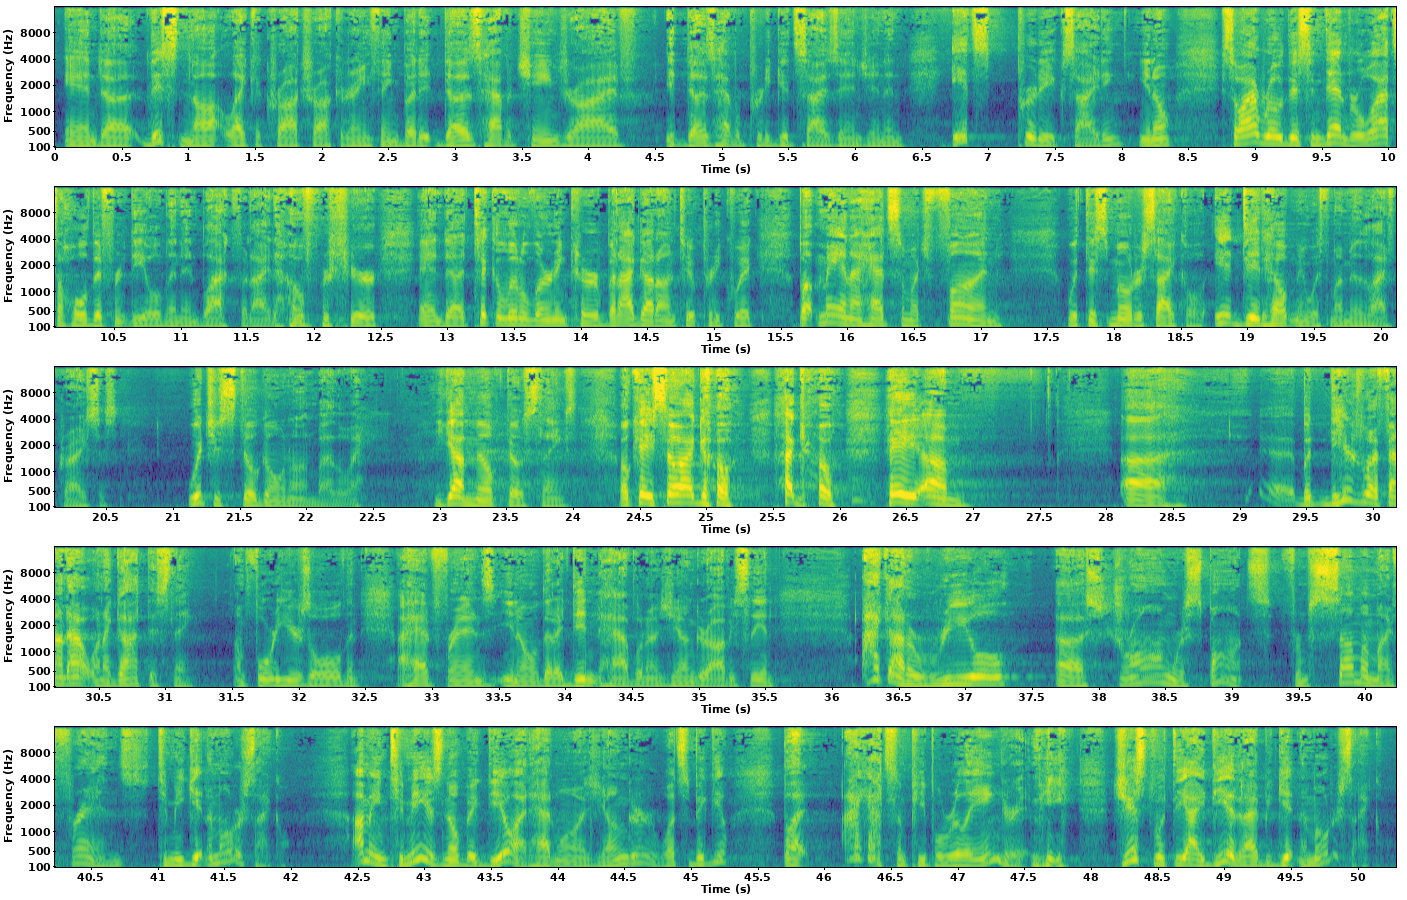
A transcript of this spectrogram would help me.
And uh, this not like a crotch rocket or anything, but it does have a chain drive. It does have a pretty good size engine, and it's pretty exciting, you know. So I rode this in Denver. Well, that's a whole different deal than in Blackfoot, Idaho, for sure. And uh, took a little learning curve, but I got onto it pretty quick. But man, I had so much fun with this motorcycle. It did help me with my midlife crisis, which is still going on, by the way. You got to milk those things. Okay, so I go, I go, hey, um, uh, but here's what I found out when I got this thing. I'm 40 years old, and I had friends, you know, that I didn't have when I was younger, obviously, and I got a real uh, strong response from some of my friends to me getting a motorcycle. I mean, to me, it's no big deal. I'd had one when I was younger. What's the big deal? But I got some people really angry at me just with the idea that I'd be getting a motorcycle,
